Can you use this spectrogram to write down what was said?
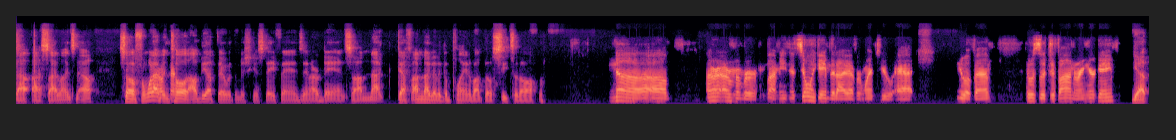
uh, sidelines now. So from what I've been told, I'll be up there with the Michigan State fans in our band. So I'm not def I'm not going to complain about those seats at all. No, uh, I, I remember. I mean, it's the only game that I ever went to at U of M. It was the Javon Ringer game. Yep.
